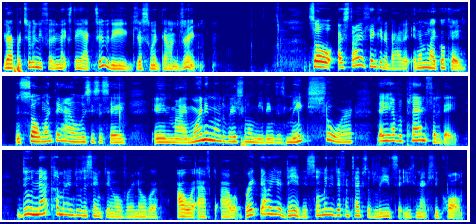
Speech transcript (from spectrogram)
your opportunity for the next day activity just went down the drain. So, I started thinking about it and I'm like, okay, so, one thing I always used to say in my morning motivational meetings is make sure that you have a plan for the day. Do not come in and do the same thing over and over, hour after hour. Break down your day. There's so many different types of leads that you can actually call.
